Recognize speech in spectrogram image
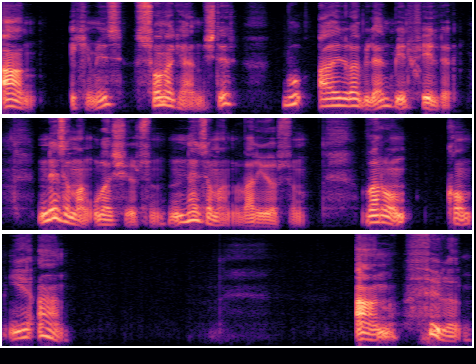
an ekimiz sona gelmiştir. Bu ayrılabilen bir fiildir. Ne zaman ulaşıyorsun? Ne zaman varıyorsun? Warum kom je an? Anfüllen.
